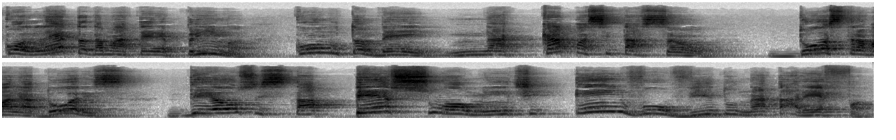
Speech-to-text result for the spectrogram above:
coleta da matéria-prima, como também na capacitação dos trabalhadores, Deus está pessoalmente envolvido na tarefa.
